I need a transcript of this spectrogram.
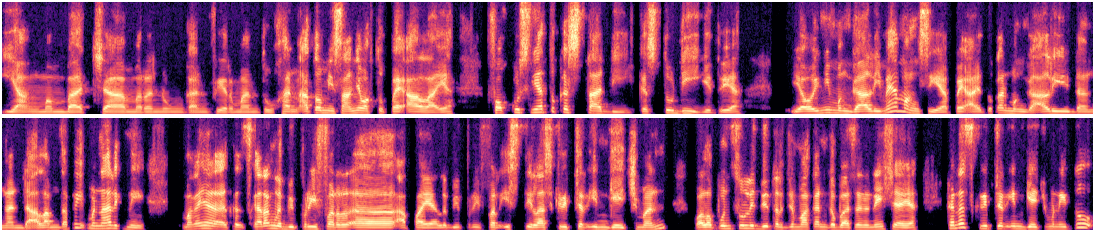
yang membaca merenungkan firman Tuhan atau misalnya waktu PA lah ya fokusnya tuh ke study ke studi gitu ya ya ini menggali. Memang sih ya PA itu kan menggali dengan dalam. Tapi menarik nih makanya sekarang lebih prefer uh, apa ya lebih prefer istilah scripture engagement walaupun sulit diterjemahkan ke bahasa Indonesia ya. Karena scripture engagement itu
